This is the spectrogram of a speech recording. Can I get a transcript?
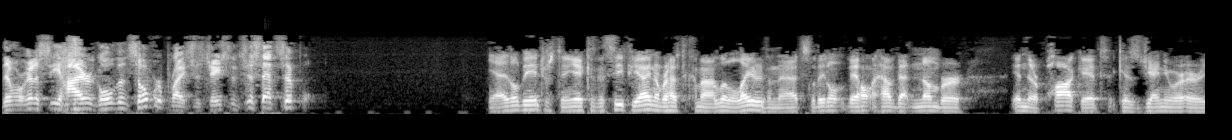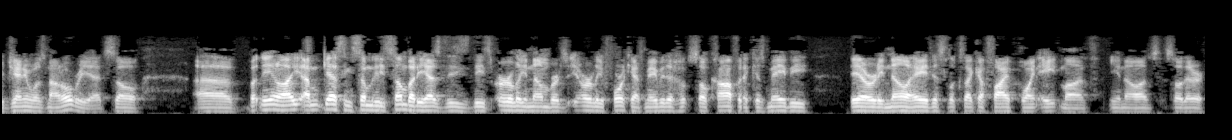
then we're going to see higher gold and silver prices. Jason, it's just that simple. Yeah, it'll be interesting. Yeah, because the CPI number has to come out a little later than that, so they don't they don't have that number in their pocket because January January was not over yet. So, uh, but you know, I, I'm guessing some of these somebody has these these early numbers, early forecasts. Maybe they're so confident because maybe they already know, hey, this looks like a 5.8 month. You know, so they're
